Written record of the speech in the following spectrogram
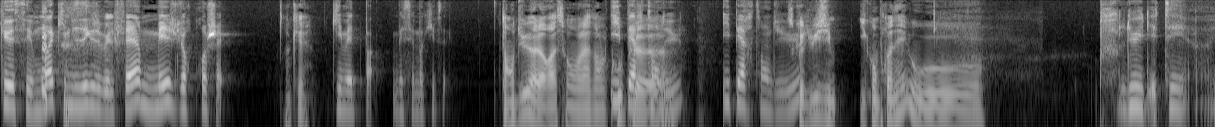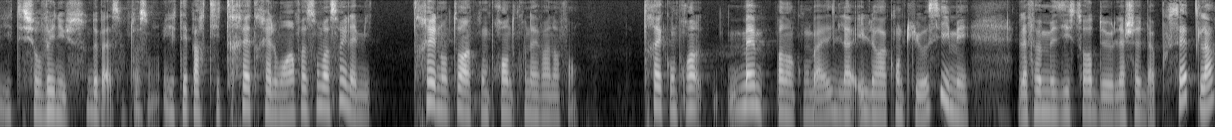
que c'est moi qui me disais que je vais le faire, mais je lui reprochais Ok. qu'il m'aide pas. Mais c'est moi qui faisais. Tendu alors à ce moment-là dans le couple Hyper euh, tendu, hyper tendu. Parce que lui, il comprenait ou? Pff, Lui, il était, euh, il était sur Vénus de base. De toute façon, il était parti très très loin. De toute façon, Vincent, il a mis très longtemps à comprendre qu'on avait un enfant. Très comprendre, même pendant qu'on, bah, il, l'a- il le raconte lui aussi, mais la fameuse histoire de l'achat de la poussette là.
